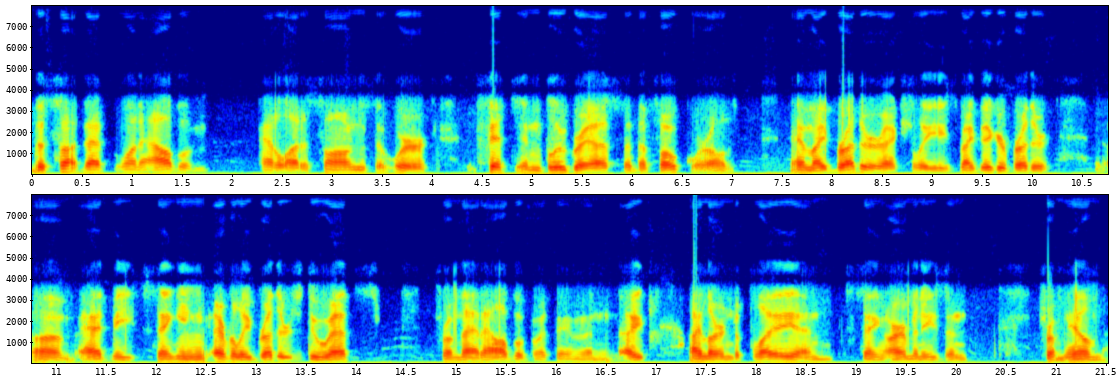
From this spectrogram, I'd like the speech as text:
the that one album had a lot of songs that were fit in bluegrass and the folk world, and my brother actually, he's my bigger brother, um, had me singing Everly Brothers duets from that album with him, and I I learned to play and sing harmonies and from him.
